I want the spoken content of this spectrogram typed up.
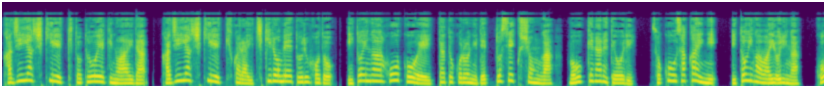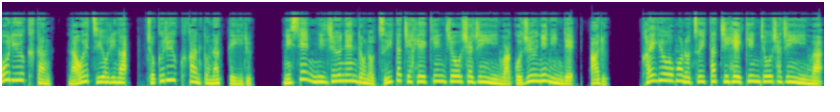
梶屋敷駅と当駅の間、梶屋敷駅から 1km ほど、糸魚川方向へ行ったところにデッドセクションが設けられており、そこを境に、糸魚川よりが、交流区間、直江津よりが、直流区間となっている。2020年度の1日平均乗車人員は52人である。開業後の1日平均乗車人員は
